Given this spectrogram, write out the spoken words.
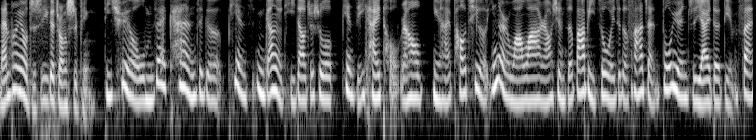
男朋友只是一个装饰品。的确哦，我们在看这个片子，你刚刚有提到，就说片子一开头，然后女孩抛弃了婴儿娃娃，然后选择芭比作为这个发展多元职业的典范，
